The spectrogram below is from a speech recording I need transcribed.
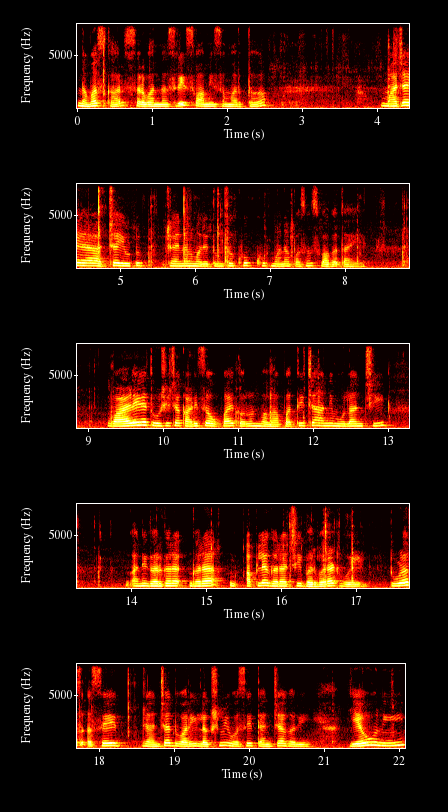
नमस्कार सर्वांना श्री स्वामी समर्थ. माझ्या या आजच्या यूट्यूब चॅनलमध्ये तुमचं खूप खूप मनापासून स्वागत आहे. वाळलेल्या तुळशीच्या काडीचा उपाय करून बघा. पतीच्या आणि मुलांची आणि घरघरा घरा आपल्या घराची भरभराट होईल. तुळस असे ज्यांच्याद्वारे लक्ष्मी वसे त्यांच्या घरी येऊनी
